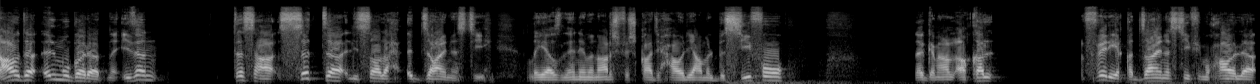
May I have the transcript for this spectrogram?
عودة لمباراتنا إذا تسعة ستة لصالح ال Dynasty. لياز لهنا ما نعرفش فاش قاعد يحاول يعمل بال C4. لكن على الأقل فريق ال Dynasty في محاولة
